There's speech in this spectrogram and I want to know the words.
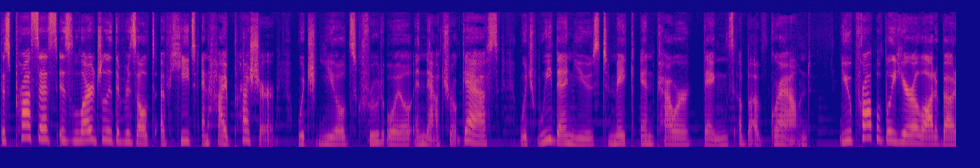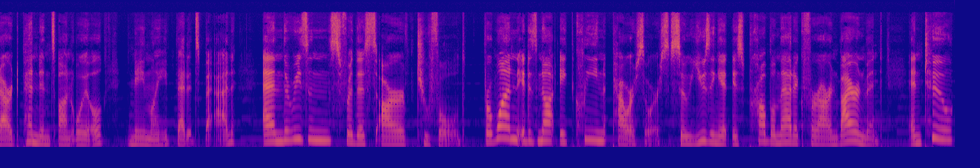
This process is largely the result of heat and high pressure, which yields crude oil and natural gas, which we then use to make and power things above ground. You probably hear a lot about our dependence on oil, namely that it's bad, and the reasons for this are twofold. For one, it is not a clean power source, so using it is problematic for our environment, and two,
